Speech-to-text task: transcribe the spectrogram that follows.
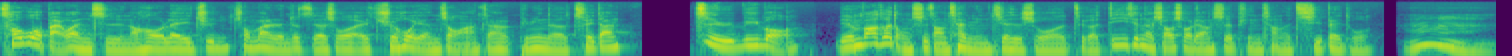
超过百万只，然后雷军创办人就直接说：“哎，缺货严重啊，在拼命的催单。”至于 vivo，联发科董事长蔡明介是说：“这个第一天的销售量是平常的七倍多。”嗯，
